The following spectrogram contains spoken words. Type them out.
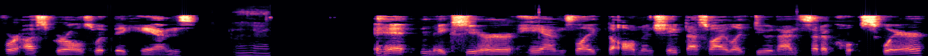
for us girls with big hands, mm-hmm. it makes your hands like the almond shape. That's why I like doing that instead of square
